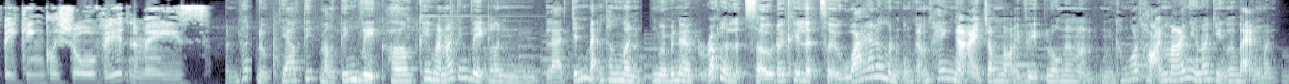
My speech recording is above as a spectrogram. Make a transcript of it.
speak English or Vietnamese? Mình thích được giao tiếp bằng tiếng Việt hơn. Khi mà nói tiếng Việt mình là chính bản thân mình. Người bên này rất là lịch sự, đôi khi lịch sự quá đó mình cũng cảm thấy ngại trong mọi việc luôn nên mà mình không có thoải mái như nói chuyện với bạn mình.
